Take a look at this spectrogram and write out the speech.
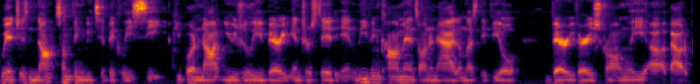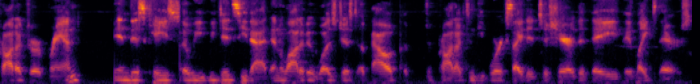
which is not something we typically see. People are not usually very interested in leaving comments on an ad unless they feel very, very strongly uh, about a product or a brand. In this case, uh, we, we did see that. And a lot of it was just about the product, and people were excited to share that they, they liked theirs.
